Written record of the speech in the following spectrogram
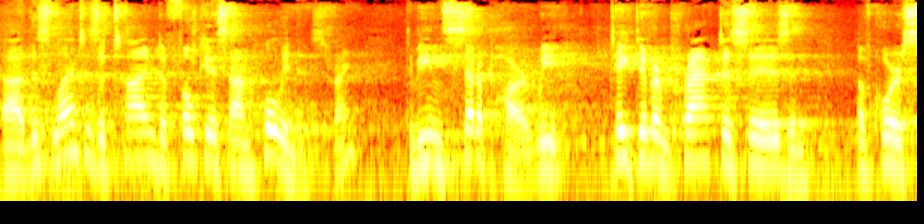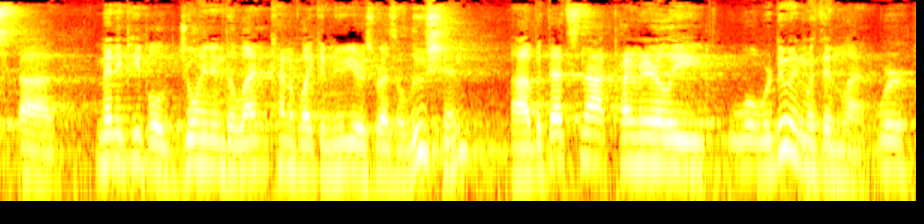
uh, this Lent is a time to focus on holiness, right? To being set apart. We take different practices, and of course, uh, many people join into Lent kind of like a New Year's resolution, uh, but that's not primarily what we're doing within Lent. We're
